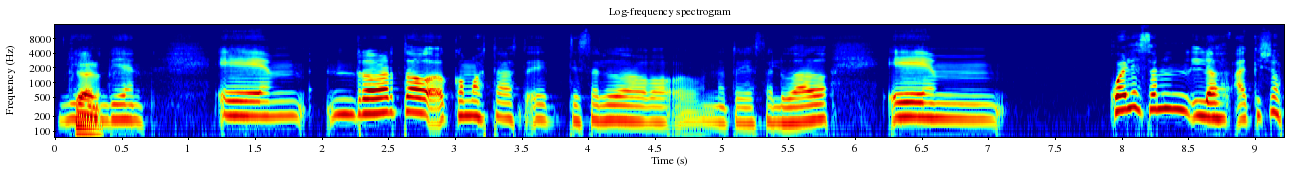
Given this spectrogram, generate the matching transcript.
Bien, bien. Eh, Roberto, ¿cómo estás? Eh, te saludo, no te había saludado. Eh, ¿Cuáles son los aquellos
